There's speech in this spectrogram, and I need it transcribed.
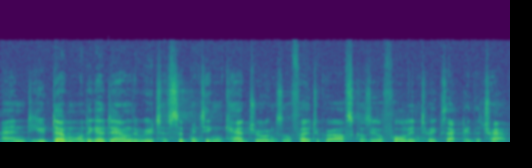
and you don't want to go down the route of submitting CAD drawings or photographs because you'll fall into exactly the trap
